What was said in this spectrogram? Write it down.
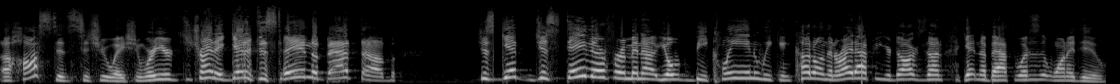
a hostage situation where you're trying to get it to stay in the bathtub. Just get just stay there for a minute. You'll be clean. We can cut on. Then right after your dog's done, getting a bath. What does it want to do?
